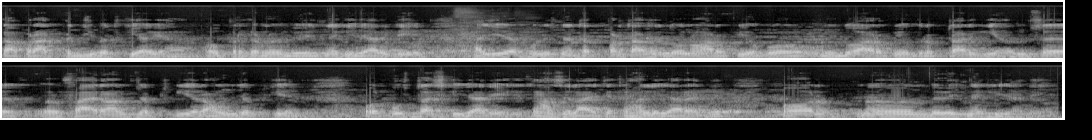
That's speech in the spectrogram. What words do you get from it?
का अपराध पंजीबद्ध किया गया, और प्रकरण में विवेचना की जा रही थी। हजीरा पुलिस ने तत्परता से दोनों आरोपियों को, उन दो आरोपियों को गिरफ़्तार किया, उनसे फायर आर्म्स जब्त किए राउंड जब्त किए, और पूछताछ की जा रही है कि कहाँ से लाए थे, कहाँ ले जा रहे थे, और विवेचना की जा रही है।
